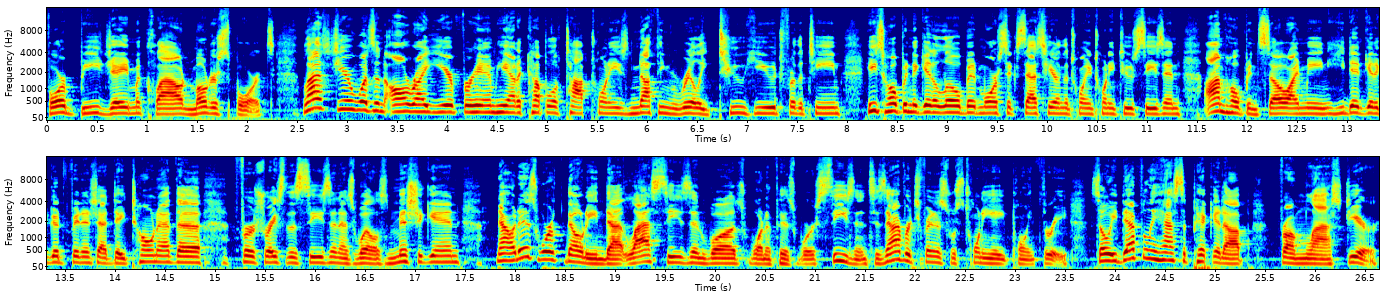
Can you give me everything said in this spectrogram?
for BJ McLeod Motorsports. Last year was an alright year year for him. He had a couple of top 20s, nothing really too huge for the team. He's hoping to get a little bit more success here in the 2022 season. I'm hoping so. I mean, he did get a good finish at Daytona at the first race of the season, as well as Michigan. Now, it is worth noting that last season was one of his worst seasons. His average finish was 28.3, so he definitely has to pick it up from last year.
